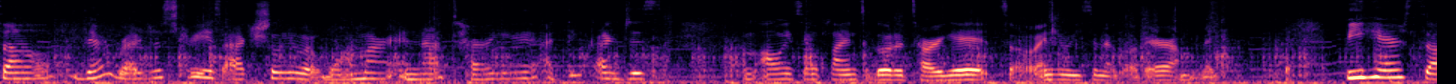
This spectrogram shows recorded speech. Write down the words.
So their registry is actually at Walmart and not Target. I think I just, I'm always inclined to go to Target. So any reason to go there, I'm gonna be here. So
